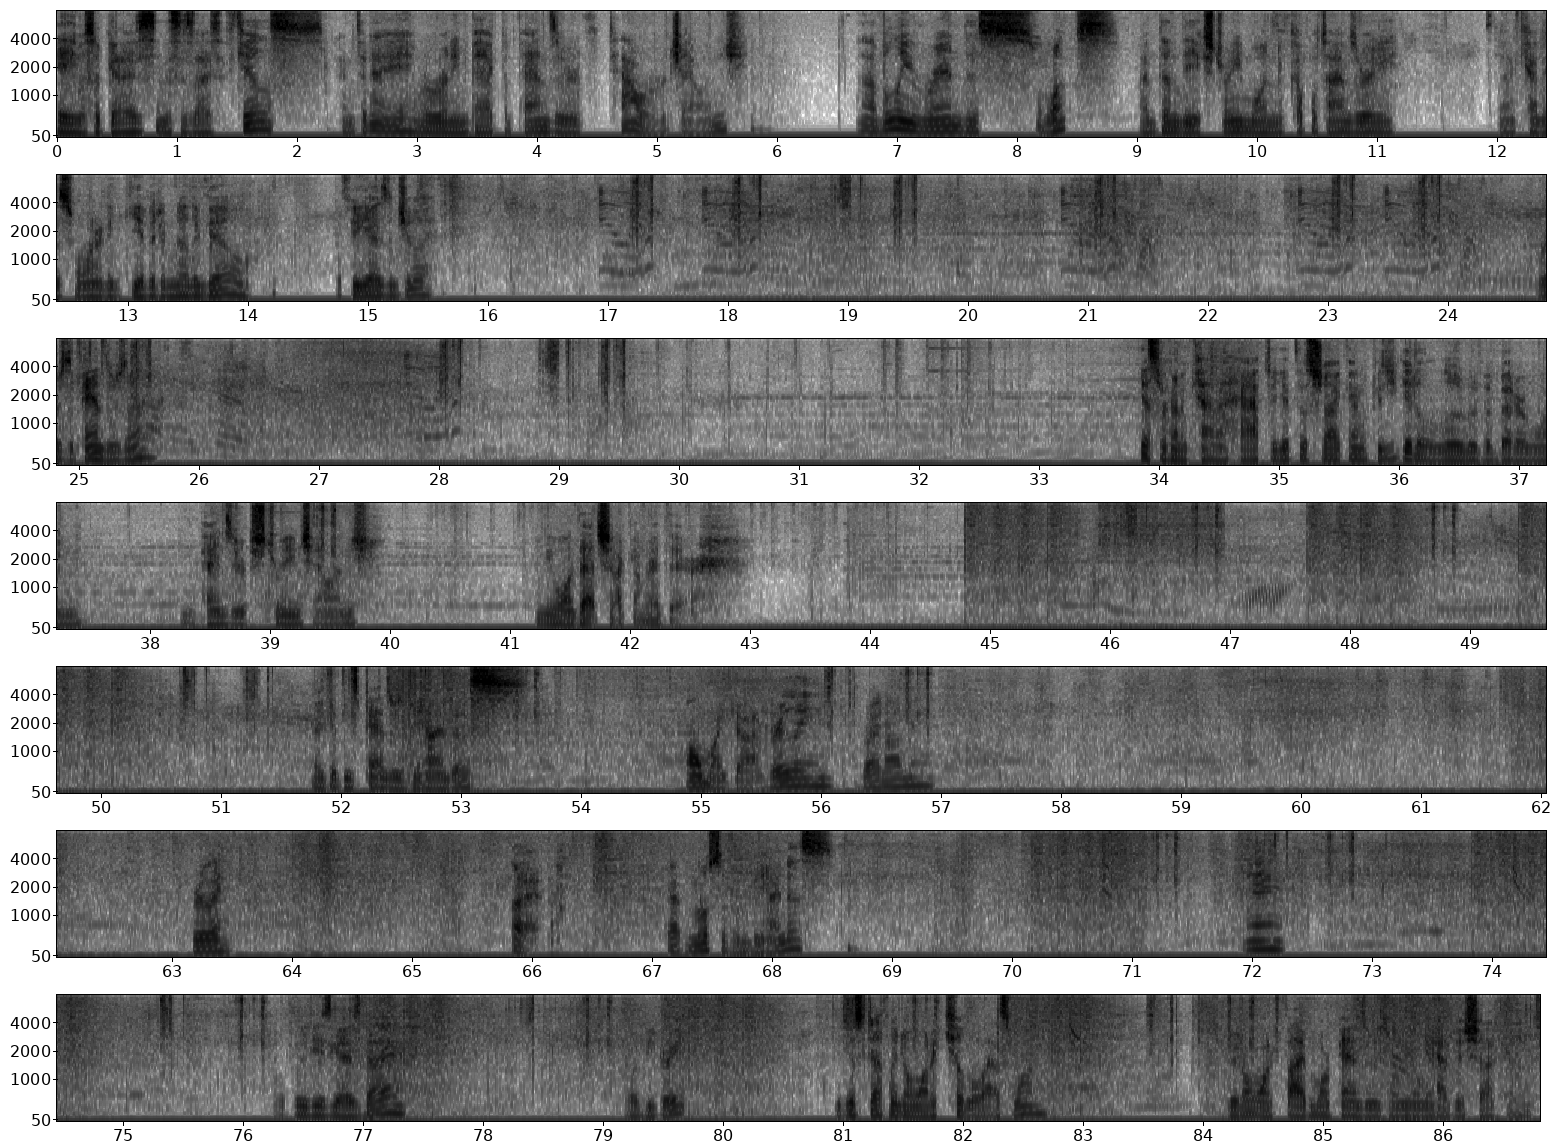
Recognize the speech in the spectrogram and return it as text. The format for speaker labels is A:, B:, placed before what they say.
A: Hey, what's up guys? This is iSithkillz, and today we're running back the Panzer Tower Challenge. I've only ran this once. I've done the extreme one a couple times already. I kind of just wanted to give it another go. Hopefully you guys enjoy. Where's the Panzers, huh? Guess we're gonna kind of have to get this shotgun because you get a little bit of a better one in the Panzer Extreme Challenge. And you want that shotgun right there. Gotta get these Panzers behind us. Oh my god, really? Right on me? Really? Alright. Got most of them behind us. Eh. Hopefully these guys die. That would be great. We just definitely don't want to kill the last one. We don't want five more panzers when we only have this shotgun.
